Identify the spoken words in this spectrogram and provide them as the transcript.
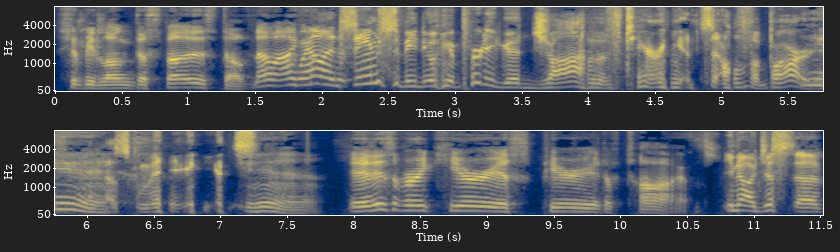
should be long disposed of. No, I Well, it that- seems to be doing a pretty good job of tearing itself apart, if you Yeah. ask me. It's- yeah, it is a very curious period of time. you know, just uh,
